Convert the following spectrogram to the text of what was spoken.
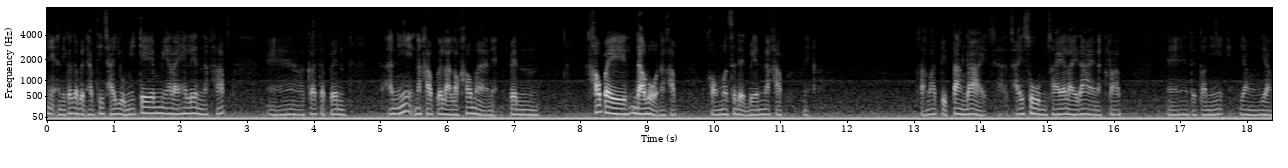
นี่อันนี้ก็จะเป็นแอปที่ใช้อยู่มีเกมมีอะไรให้เล่นนะครับแล้วก็จะเป็นอันนี้นะครับเวลาเราเข้ามาเนี่ยเป็นเข้าไปดาวน์โหลดนะครับของ Mercedes-Benz นะครับเนี่ยสามารถติดตั้งได้ใช้ซูมใช้อะไรได้นะครับแต่ตอนนี้ ยังยัง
